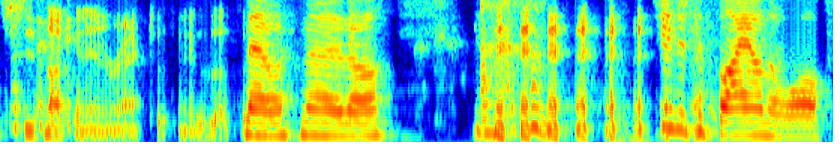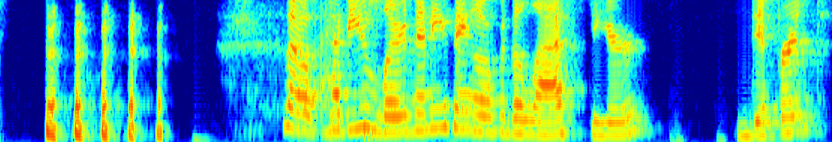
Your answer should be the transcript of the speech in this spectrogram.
she's not going to interact with me. That's No, not at all. Um, She's just a fly on the wall. so, have you learned anything over the last year different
